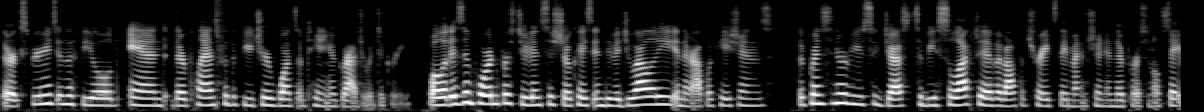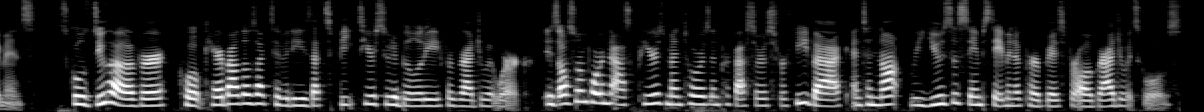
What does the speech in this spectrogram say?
their experience in the field, and their plans for the future once obtaining a graduate degree. While it is important for students to showcase individuality in their applications, the Princeton Review suggests to be selective about the traits they mention in their personal statements, Schools do, however, quote, care about those activities that speak to your suitability for graduate work. It is also important to ask peers, mentors, and professors for feedback and to not reuse the same statement of purpose for all graduate schools.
